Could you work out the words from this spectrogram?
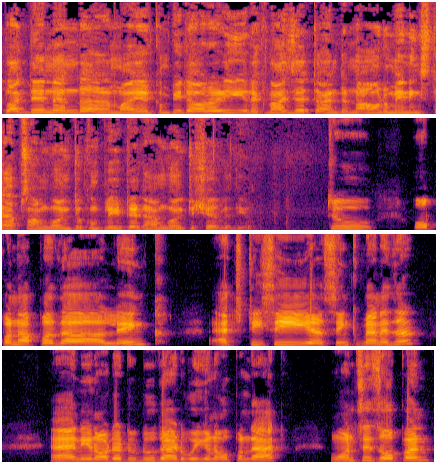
plugged in and uh, my computer already recognized it and now remaining steps I'm going to complete it I'm going to share with you. To open up the link HTC uh, Sync Manager. And in order to do that we're gonna open that. Once it's open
